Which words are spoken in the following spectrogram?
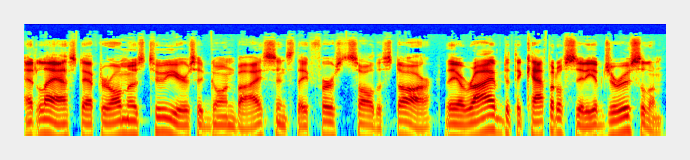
At last, after almost two years had gone by since they first saw the star, they arrived at the capital city of Jerusalem.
